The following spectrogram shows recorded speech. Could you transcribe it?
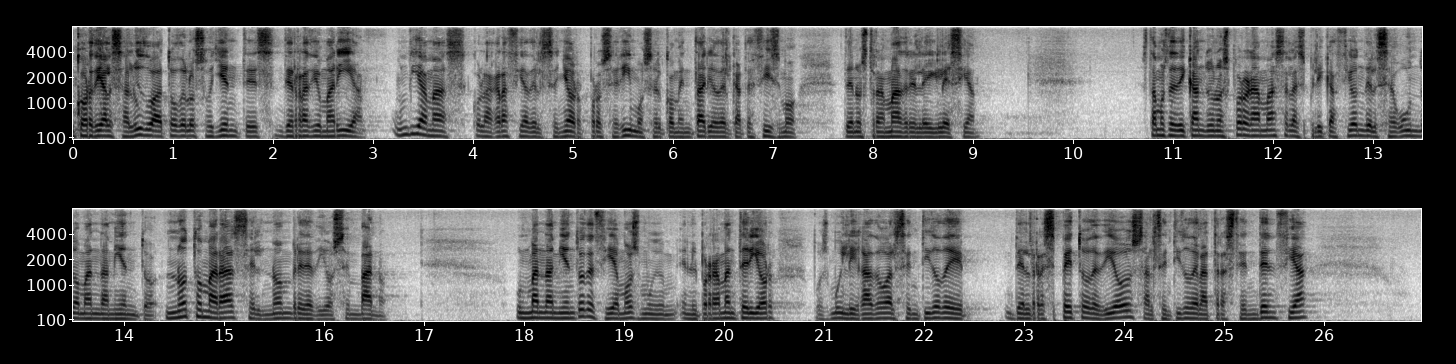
Un cordial saludo a todos los oyentes de Radio María. Un día más, con la gracia del Señor, proseguimos el comentario del Catecismo de nuestra Madre la Iglesia. Estamos dedicando unos programas a la explicación del segundo mandamiento. No tomarás el nombre de Dios en vano. Un mandamiento, decíamos en el programa anterior, pues muy ligado al sentido de, del respeto de Dios, al sentido de la trascendencia.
